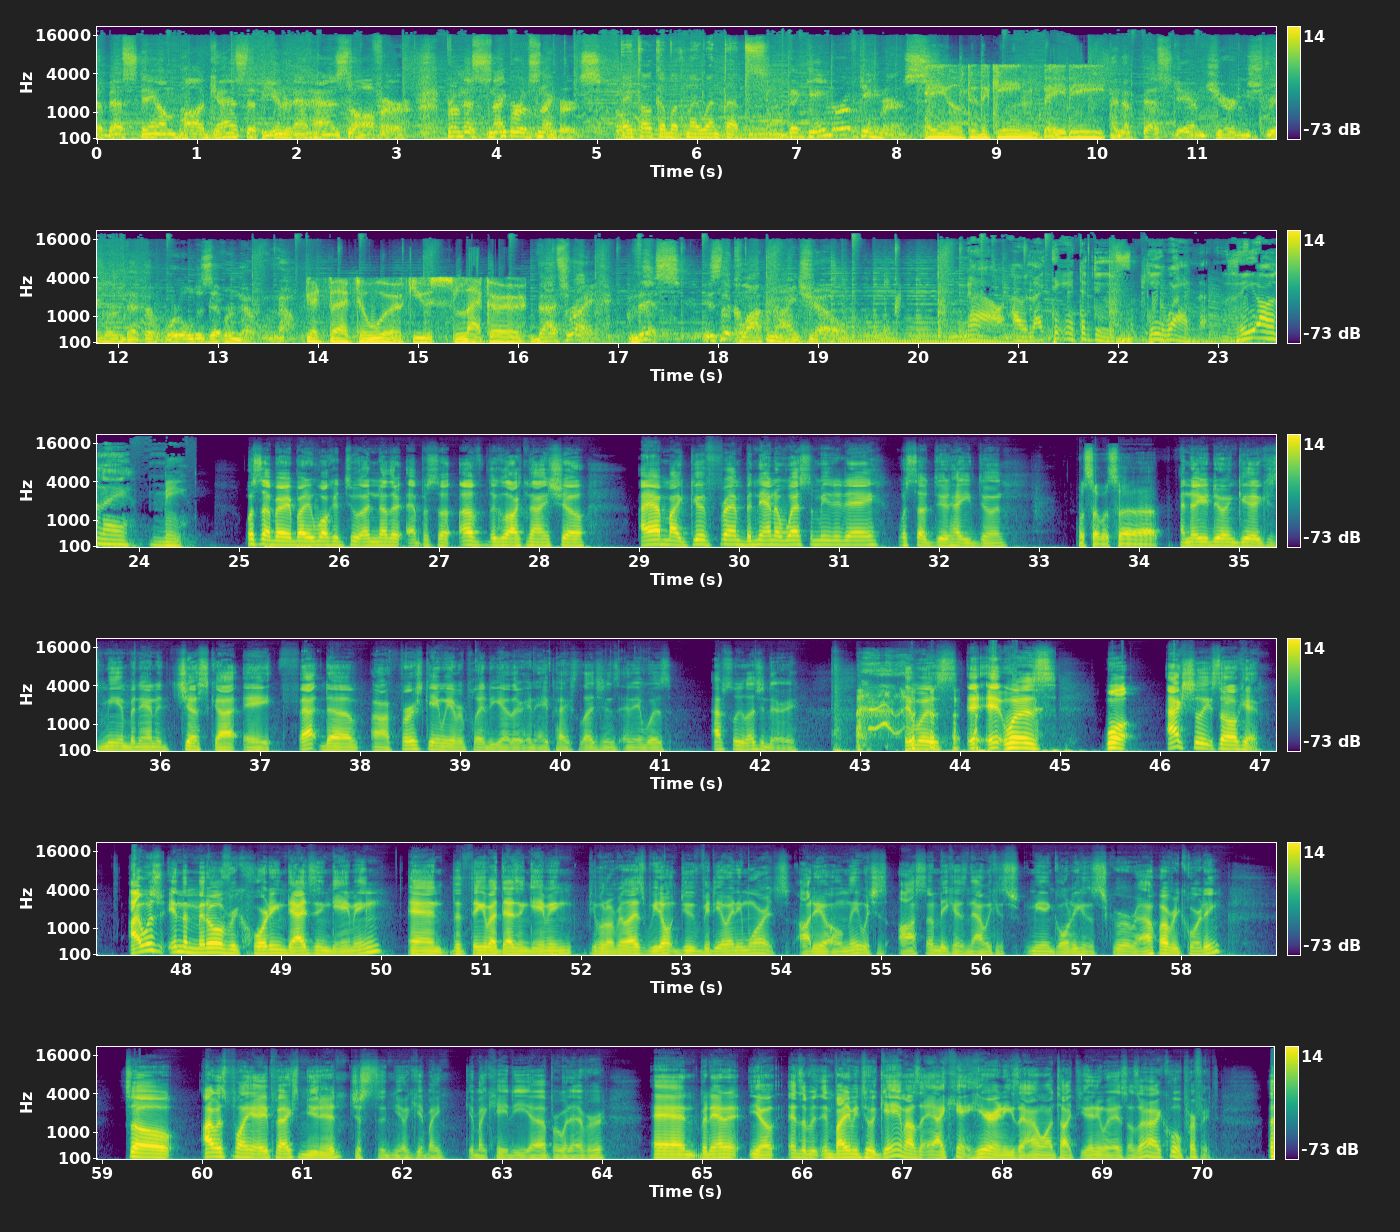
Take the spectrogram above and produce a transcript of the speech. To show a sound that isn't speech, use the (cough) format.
listening to the best damn podcast that the internet has to offer. From the sniper of snipers, They talk about my one taps. the gamer of gamers, Hail to the king, baby. and the best damn charity streamer that the world has ever known. Get back to work, you slacker. That's right. This is the Glock 9 Show. Now, I would like to introduce the one, the only, me. What's up, everybody? Welcome to another episode of the Glock 9 Show. I have my good friend Bananawes with me today. What's up, dude? How you doing? What's up? What's up? I know you're doing good because me and Banana just got a fat dub on our first game we ever played together in Apex Legends, and it was absolutely legendary. (laughs) it was, it, it was, well, actually, so okay. I was in the middle of recording Dads in Gaming, and the thing about Dads in Gaming, people don't realize we don't do video anymore. It's audio only, which is awesome because now we can, me and Goldie can screw around (laughs) while recording. So I was playing Apex muted just to you know get my get my KD up or whatever. And Banana, you know, ends up inviting me to a game. I was like, hey, I can't hear, and he's like, I don't want to talk to you anyways. I was like, all right, cool, perfect. (laughs)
